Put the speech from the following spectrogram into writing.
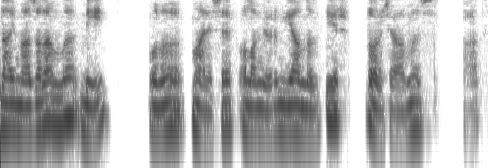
daima azalan mı? Değil. Bunu maalesef alamıyorum. Yalnız bir doğru cevabımız A'dır.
